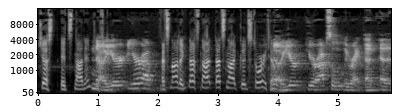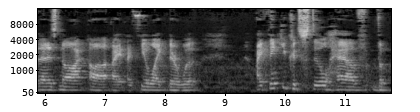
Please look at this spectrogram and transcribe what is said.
just it's not interesting. No, you're you're up. that's not a, that's not that's not good storytelling. No, you're you're absolutely right. That that, that is not. Uh, I I feel like there would. I think you could still have the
